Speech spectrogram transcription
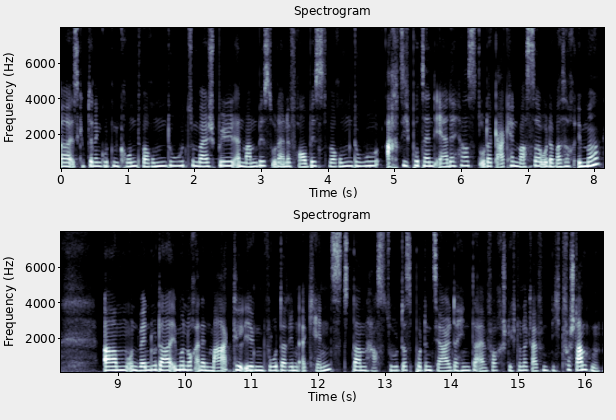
Äh, es gibt einen guten Grund, warum du zum Beispiel ein Mann bist oder eine Frau bist, warum du 80% Erde hast oder gar kein Wasser oder was auch immer. Ähm, und wenn du da immer noch einen Makel irgendwo darin erkennst, dann hast du das Potenzial dahinter einfach schlicht und ergreifend nicht verstanden.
